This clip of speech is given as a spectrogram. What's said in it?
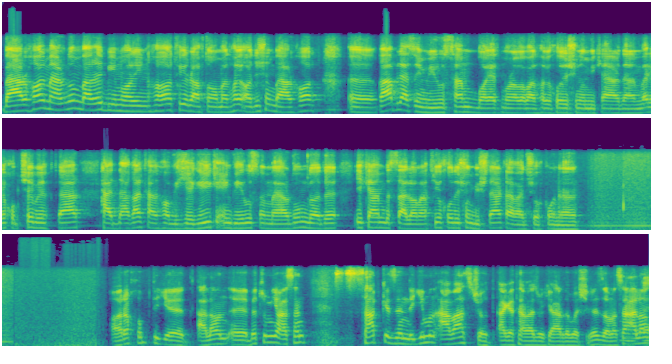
به حال مردم برای بیماری ها توی رفت آمدهای عادیشون به حال قبل از این ویروس هم باید مراقبت های خودشون رو می‌کردن. ولی خب چه بهتر حداقل تنها ویژگی که این ویروس به مردم داده یکم به سلامتی خودشون بیشتر توجه کنن. آره خب دیگه الان بهتون میگم اصلا سبک زندگیمون عوض شد اگه توجه کرده باشی رضا. مثلا الان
